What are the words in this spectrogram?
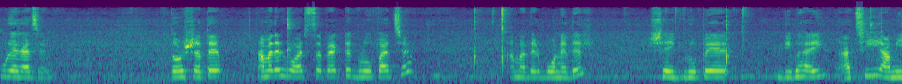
পুড়ে গেছে। তোর সাথে আমাদের হোয়াটসঅ্যাপে একটা গ্রুপ আছে, আমাদের বোনেদের। সেই গ্রুপে দিভাই আছি, আমি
